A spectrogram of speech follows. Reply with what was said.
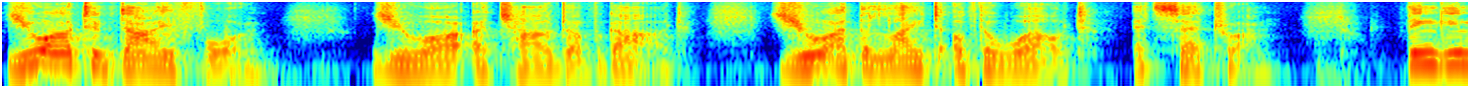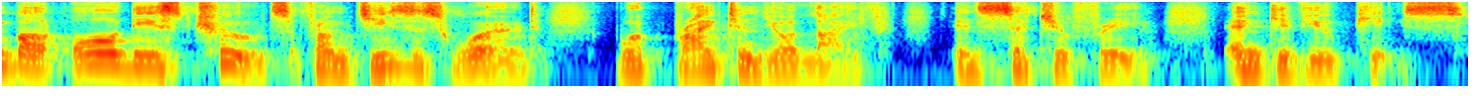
you are to die for, you are a child of God, you are the light of the world, etc. Thinking about all these truths from Jesus' word will brighten your life and set you free and give you peace.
